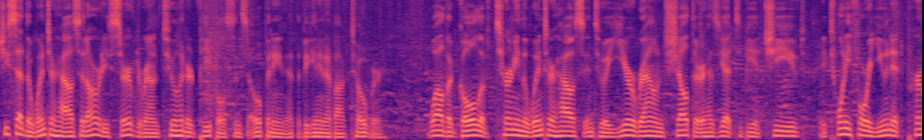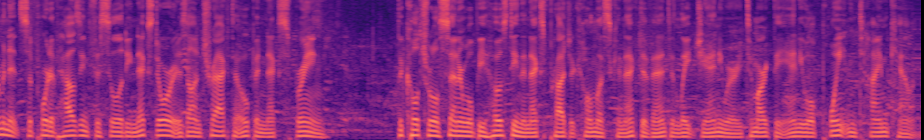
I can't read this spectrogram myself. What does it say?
She said the Winter House had already served around 200 people since opening at the beginning of October. While the goal of turning the Winter House into a year round shelter has yet to be achieved, a 24 unit permanent supportive housing facility next door is on track to open next spring. The Cultural Center will be hosting the next Project Homeless Connect event in late January to mark the annual point in time count,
